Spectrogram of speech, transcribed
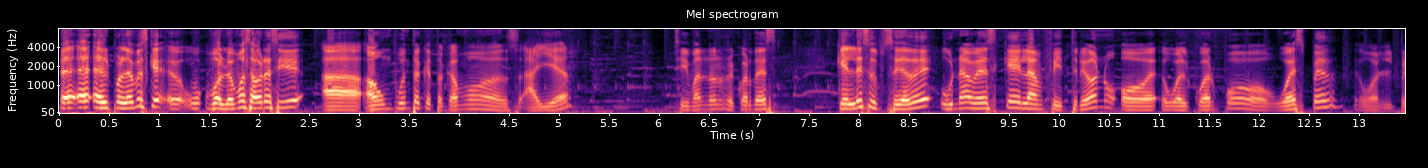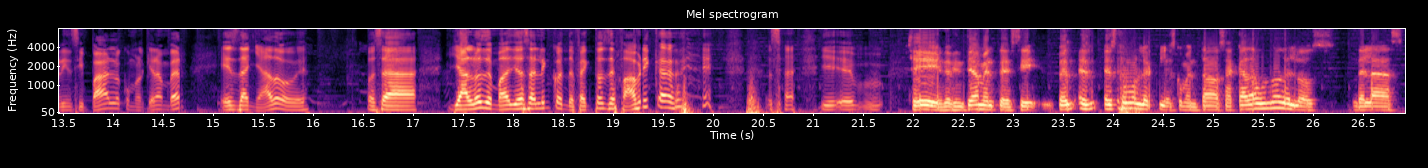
eh, el, problema es que eh, volvemos ahora sí a, a, un punto que tocamos ayer. Si mal no lo recuerdo, es ¿qué le sucede una vez que el anfitrión o, o, el cuerpo huésped o el principal o como lo quieran ver es dañado, güey? O sea, ya los demás ya salen con defectos de fábrica, güey. Eh, sí, definitivamente, sí. Es, como les comentaba, o sea, cada uno de los de las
